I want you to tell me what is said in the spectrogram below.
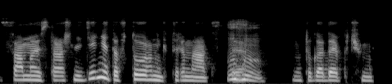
самый страшный день это вторник 13 угу. Ну, ты угадай, почему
